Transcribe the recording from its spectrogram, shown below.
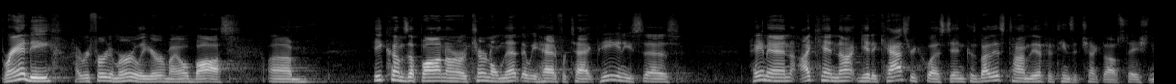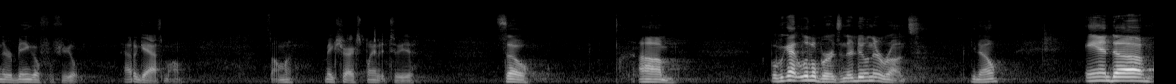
Brandy, I referred to him earlier, my old boss, um, he comes up on our eternal net that we had for TACP and he says, hey man, I cannot get a CAS request in because by this time the F-15s had checked off station, they were bingo for fuel, out of gas mom. So I'm gonna make sure I explain it to you. So, um, but we got little birds and they're doing their runs, you know? And uh,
